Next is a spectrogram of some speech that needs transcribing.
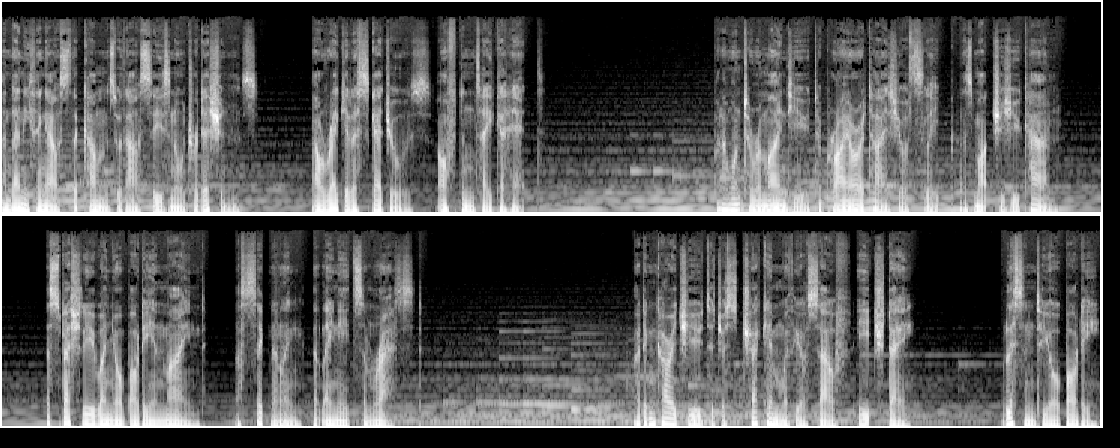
and anything else that comes with our seasonal traditions, our regular schedules often take a hit. But I want to remind you to prioritize your sleep as much as you can, especially when your body and mind are signaling that they need some rest. I'd encourage you to just check in with yourself each day. Listen to your body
